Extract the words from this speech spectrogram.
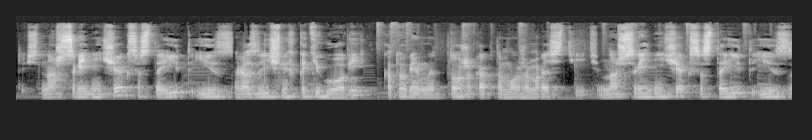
То есть наш средний чек состоит из различных категорий, которые мы тоже как-то можем растить. Наш средний чек состоит из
